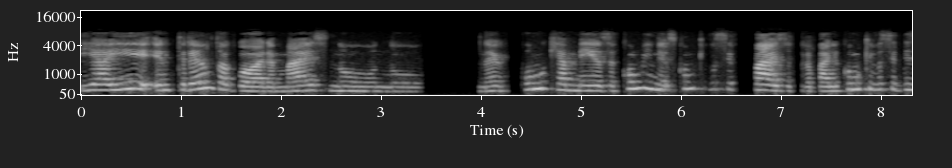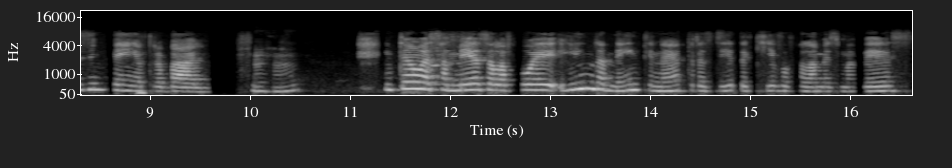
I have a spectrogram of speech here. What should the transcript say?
e aí entrando agora mais no, no né, como que a mesa, como como que você faz o trabalho, como que você desempenha o trabalho? Uhum. Então, essa mesa ela foi lindamente né, trazida aqui, vou falar mais uma vez,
